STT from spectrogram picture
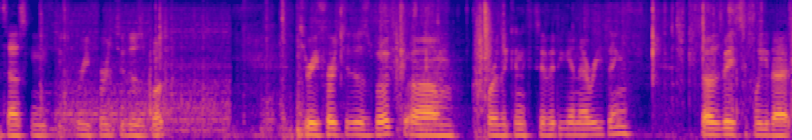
it's asking you to refer to this book to refer to this book um, for the connectivity and everything. So it's basically that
